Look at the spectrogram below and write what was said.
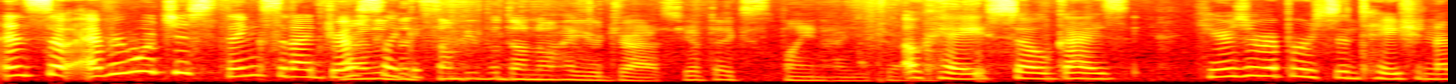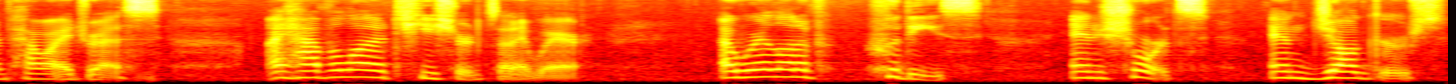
And so everyone just thinks that I dress like but some people don't know how you dress. You have to explain how you dress. Okay, so guys, here's a representation of how I dress. I have a lot of t-shirts that I wear. I wear a lot of hoodies and shorts and joggers.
